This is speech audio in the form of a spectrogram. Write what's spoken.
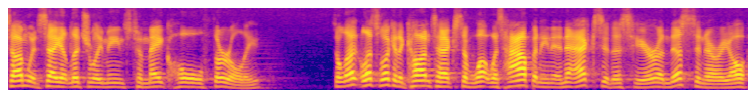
some would say it literally means to make whole thoroughly. So let, us look at the context of what was happening in Exodus here in this scenario.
